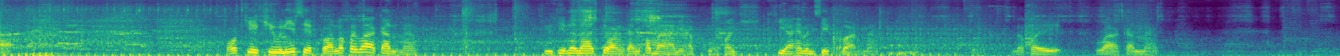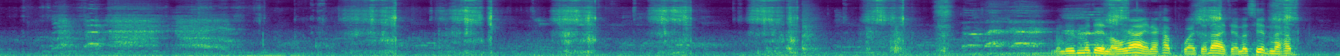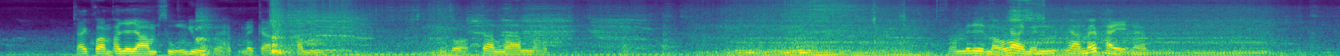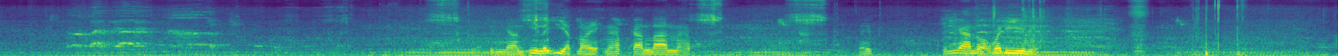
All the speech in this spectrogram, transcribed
ขอเคลียร์คิวนี้เสร็จก่อนแล้วค่อยว่ากันนะครับคิวที่นานาจองกันเข้ามานี่ครับผมค่อยเคลียร์ให้มันเสร็จก่อนนะแล้วค่อยว่ากันนะครับ มันไม่ได้เหลาง่ายนะครับ กว่าจะได้แต่ละเส้นนะครับ ใช้ความพยายามสูงอยู่นะครับ ในการทำกรอบด้านลานนะครับ มันไม่ได้เหลาง่ายเหมือนงานไม้ไผ่นะครับเป็นงานที่ละเอียดหน่อยนะครับ การลานนะครับให้ผลงานออกมาดีเนี่ย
